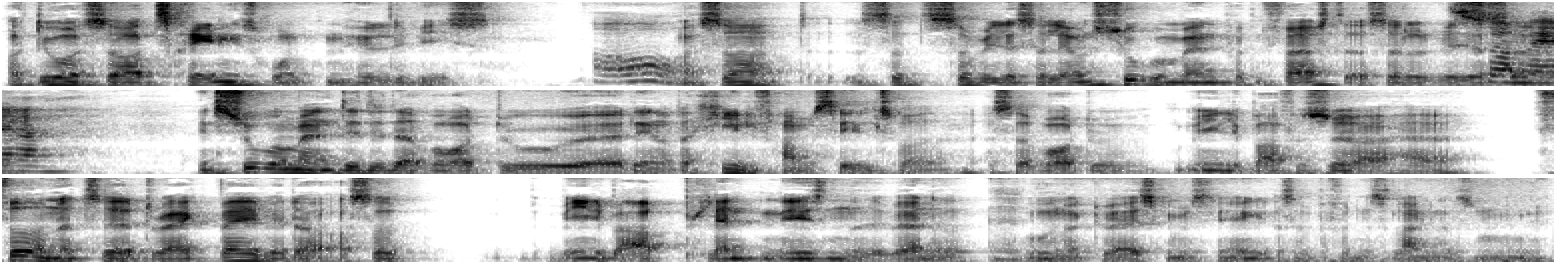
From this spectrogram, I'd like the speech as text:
og det var så træningsrunden heldigvis. Oh. Og så, så, så ville jeg så lave en Superman på den første, og så ville jeg Som så... er en Superman, det er det der, hvor du øh, læner dig helt frem i seletøjet. Altså, hvor du egentlig bare forsøger at have fødderne til at drag bagved dig, og så egentlig bare plante næsen ned i vandet, mm. uden at crash, kan man sige, ikke? Altså få den så langt ned som muligt.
